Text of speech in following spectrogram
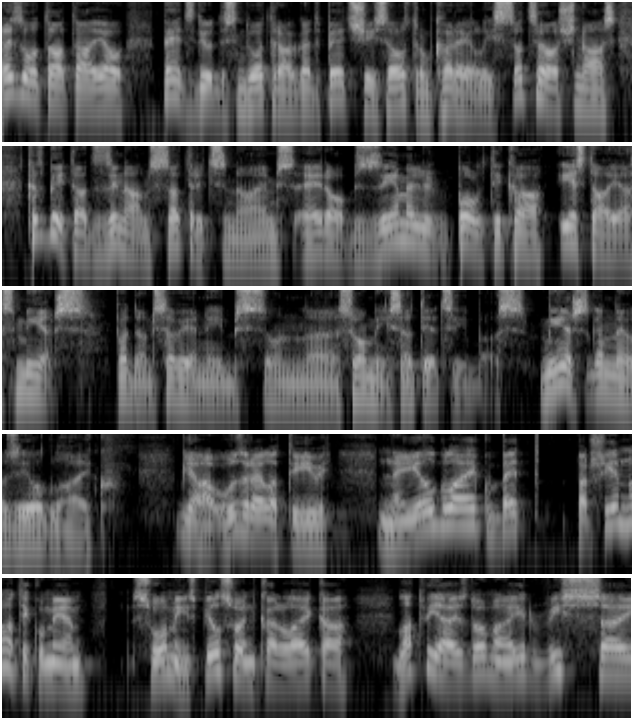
rezultātā jau pēc 22. gada, pēc šīs austrumu karēlijas sacelšanās, kas bija tāds zināms satricinājums Eiropas ziemeļu politikā, iestājās miers Padomju Savienības un uh, Somijas attiecībās. Miers gan ne uz ilgu laiku. Jā, uz relatīvi neilgu laiku, bet Par šiem notikumiem Somijas pilsoņu kara laikā Latvijā, es domāju, ir visai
